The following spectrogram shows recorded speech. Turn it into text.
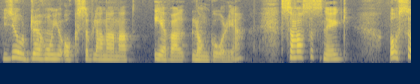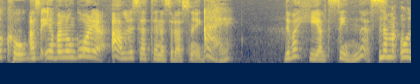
gjorde hon ju också bland annat Eva Longoria. Som var så snygg och så cool. Alltså Eva Longoria, jag har aldrig sett henne sådär snygg. Nej. Det var helt sinnes. Nej, men, och,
